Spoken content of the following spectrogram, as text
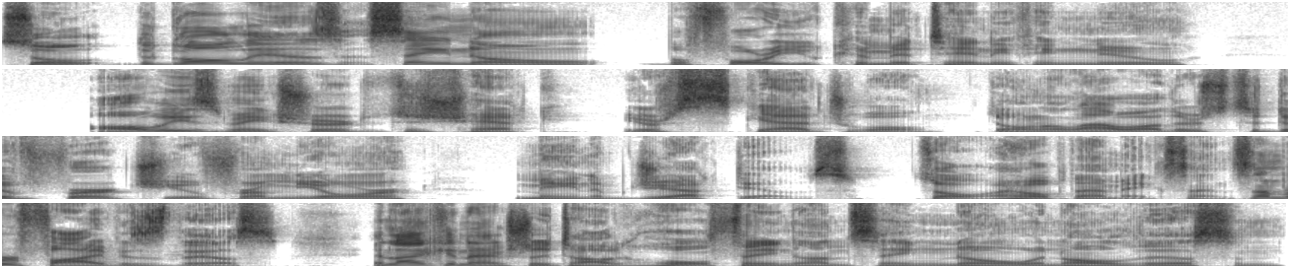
So the goal is say no before you commit to anything new. Always make sure to check your schedule. Don't allow others to divert you from your main objectives. So I hope that makes sense. Number five is this, and I can actually talk a whole thing on saying no and all this, and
